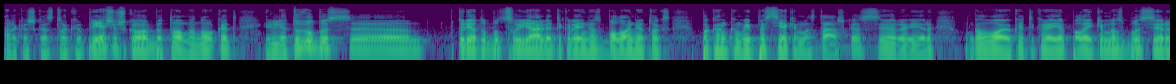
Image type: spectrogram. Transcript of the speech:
ar kažkas tokio priešiško, bet to manau, kad ir lietuvių bus uh, turėtų būti saujelė tikrai, nes Bolonija toks pakankamai pasiekiamas taškas ir, ir galvoju, kad tikrai ir palaikymas bus ir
